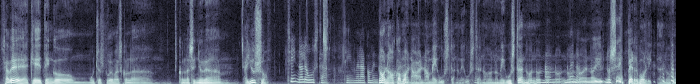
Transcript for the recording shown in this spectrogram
¿Sabe que tengo muchos problemas con la con la señora Ayuso. Sí, no le gusta. Sí, me la ha comentado. No, no, ¿cómo? No, no me gusta, no me gusta, no, no me gusta, no, no, no, ah, no, no, no, no, no, sea hiperbólica, no.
